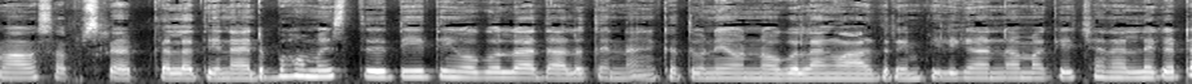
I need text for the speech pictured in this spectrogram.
මාව සබස්ක්‍රයිබ් කරලා තියෙන අයට බොහොම ස්තුතියි. ඉතින් ඔයගොල්ලෝ අද අලුතෙන් නම් එකතුනේ ඔන්න ඔයගොල්ලන්ව ආදරෙන් පිළිගන්නවා මගේ channel එකට.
